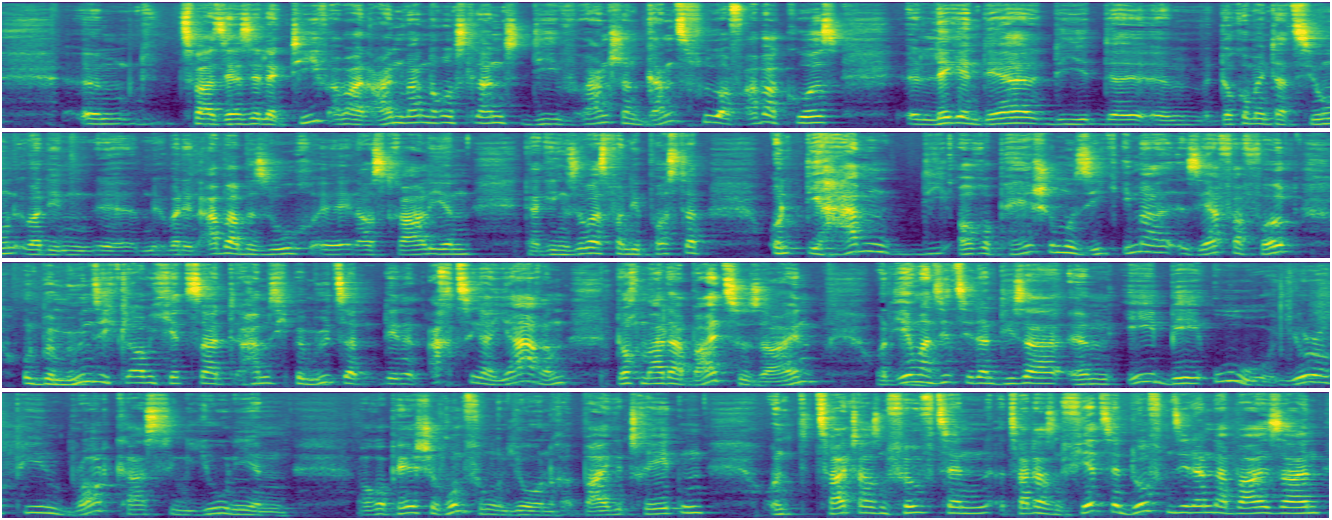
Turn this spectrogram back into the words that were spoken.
Ähm, zwar sehr selektiv, aber ein Einwanderungsland. Die waren schon ganz früh auf Aberkurs. Äh, legendär die, die ähm, Dokumentation über den, äh, über den ABBA-Besuch äh, in Australien. Da ging sowas von die Post ab. Und die haben die europäische Musik immer sehr verfolgt und bemühen sich, glaube ich, jetzt seit, haben sich bemüht, seit den 80er Jahren doch mal dabei zu sein. Und irgendwann sind sie dann dieser ähm, EBU, European Broadcasting Union, Europäische Rundfunkunion, beigetreten. Und 2015, 2014 durften sie dann dabei sein,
